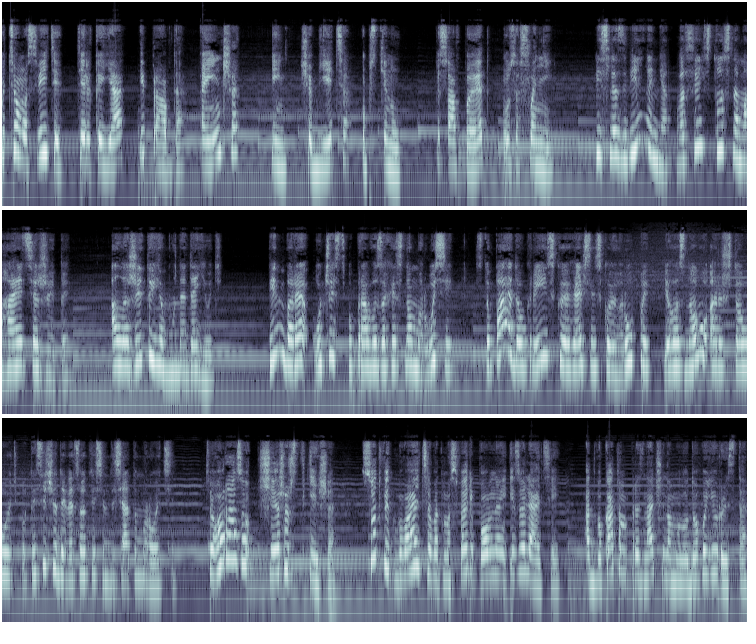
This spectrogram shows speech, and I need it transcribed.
У цьому світі тільки я і правда, а інше тінь, що б'ється об стіну, писав поет у засланні. Після звільнення Василь Стус намагається жити, але жити йому не дають. Він бере участь у правозахисному русі, вступає до української гельсінської групи, його знову арештовують у 1980 році. Цього разу ще жорсткіше. Суд відбувається в атмосфері повної ізоляції. Адвокатом призначено молодого юриста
